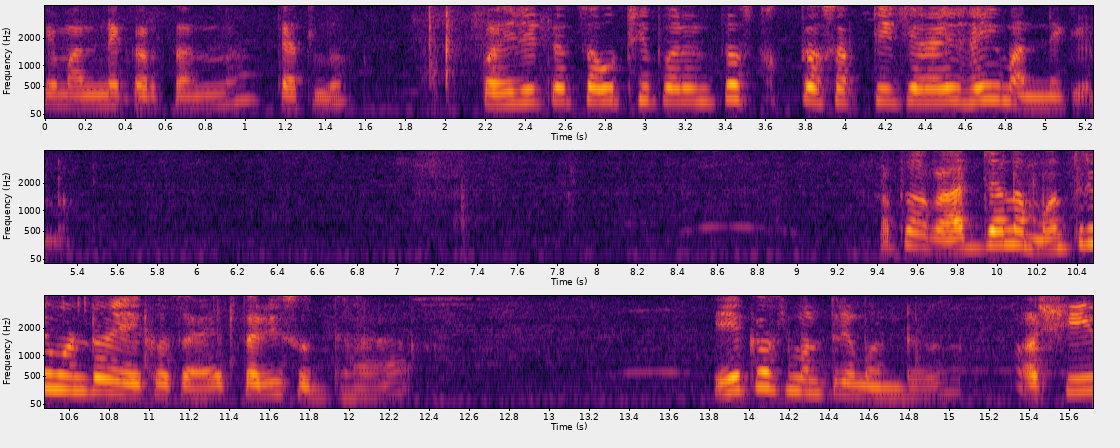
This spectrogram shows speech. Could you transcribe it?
ते मान्य करताना त्यातलं पहिली ते चौथीपर्यंतच फक्त सक्तीचे राहील हेही मान्य केलं. आता राज्याला मंत्रिमंडळ एकच आहे तरीसुद्धा एकच मंत्रिमंडळ अशी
